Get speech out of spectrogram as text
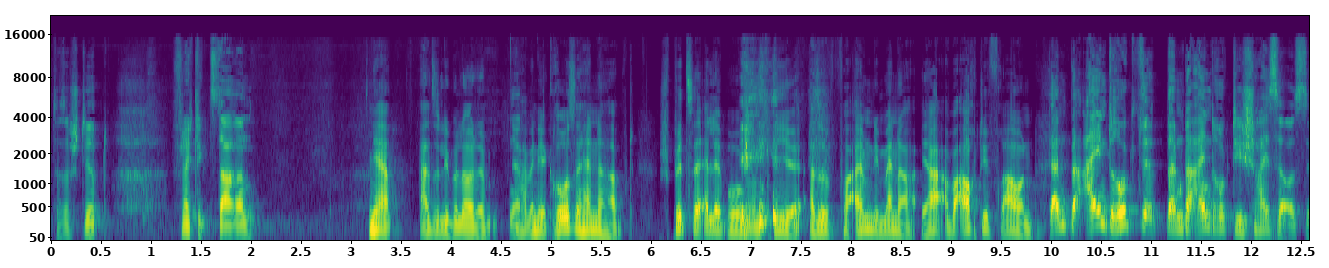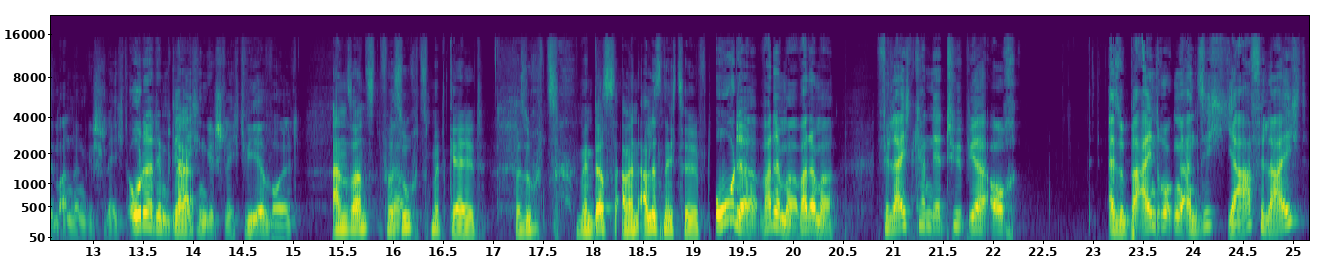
dass er stirbt. Vielleicht liegt es daran. Ja, also liebe Leute, Ja. wenn ihr große Hände habt, spitze Ellenbogen und Knie. Also vor allem die Männer, ja, aber auch die Frauen. Dann beeindruckt, dann beeindruckt die Scheiße aus dem anderen Geschlecht oder dem gleichen Geschlecht, wie ihr wollt. Ansonsten versucht's mit Geld. Versucht's, wenn das, aber wenn alles nichts hilft. Oder, warte mal, warte mal. Vielleicht kann der Typ ja auch, also beeindrucken an sich, ja, vielleicht.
